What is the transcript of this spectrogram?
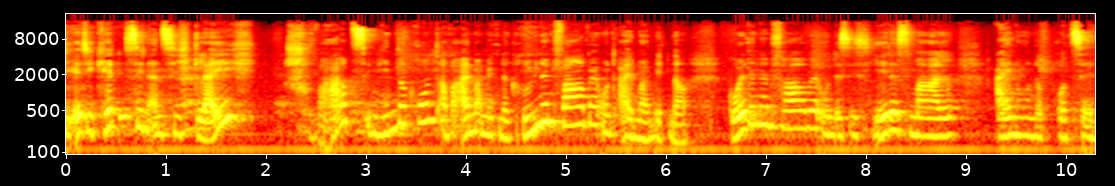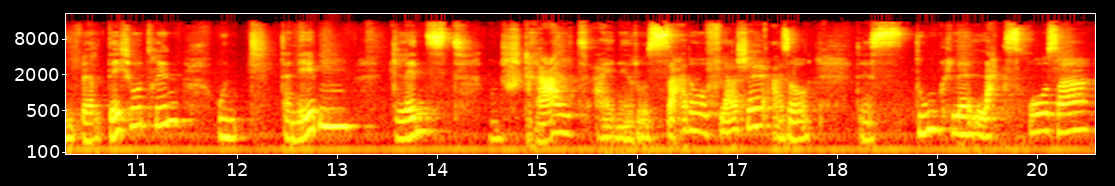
Die Etiketten sind an sich gleich, schwarz im Hintergrund, aber einmal mit einer grünen Farbe und einmal mit einer goldenen Farbe. Und es ist jedes Mal 100% Verdecho drin. Und daneben glänzt und strahlt eine Rosado-Flasche, also das dunkle Lachsrosa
